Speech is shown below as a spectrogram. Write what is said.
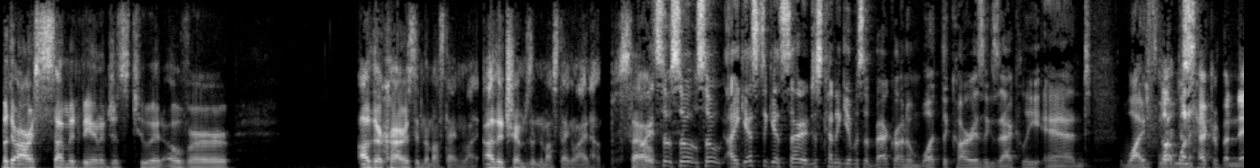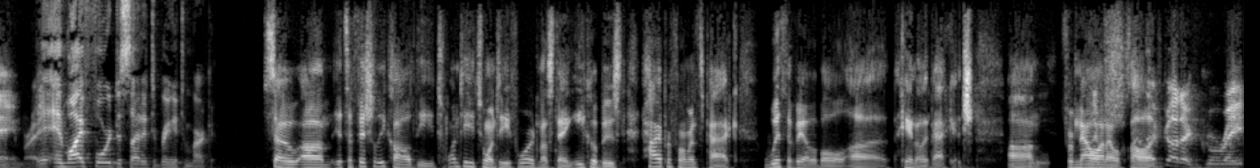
but there are some advantages to it over other cars in the Mustang line, other trims in the Mustang lineup. So, All right, so so so I guess to get started, just kind of give us a background on what the car is exactly and why It's got one dec- heck of a name, right? and why Ford decided to bring it to market. so um, it's officially called the 2020 Ford Mustang EcoBoost High Performance Pack with available uh, handling package. Um, from now on, I will call it. I've got a great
